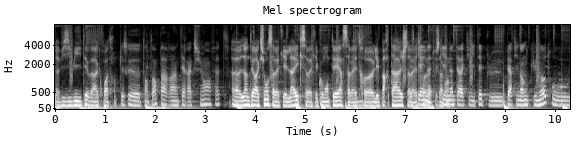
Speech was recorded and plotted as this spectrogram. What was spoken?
la visibilité va accroître. Qu'est-ce que tu entends par interaction en fait? Euh, L'interaction, ça va être les likes, ça va être les commentaires, ça va être euh, les partages, ça Est-ce va être y a, une, euh, est-ce tout ça. qu'il y a une interactivité plus pertinente qu'une autre ou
